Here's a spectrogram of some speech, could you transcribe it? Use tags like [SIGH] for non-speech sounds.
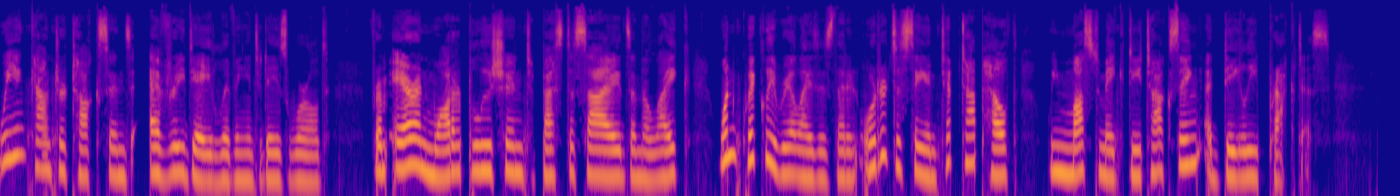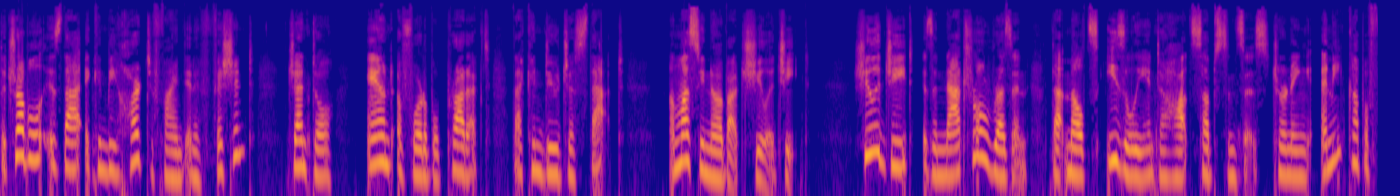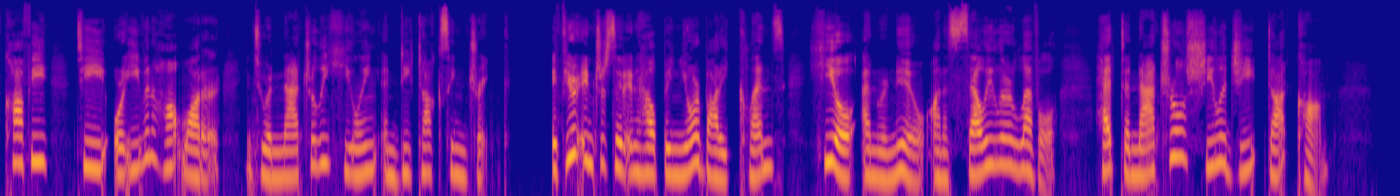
We encounter toxins every day living in today's world. From air and water pollution to pesticides and the like, one quickly realizes that in order to stay in tip top health, we must make detoxing a daily practice. The trouble is that it can be hard to find an efficient, gentle, and affordable product that can do just that, unless you know about Shilajit. Shilajit is a natural resin that melts easily into hot substances, turning any cup of coffee, tea, or even hot water into a naturally healing and detoxing drink. If you're interested in helping your body cleanse, heal, and renew on a cellular level, head to naturalshilajit.com.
